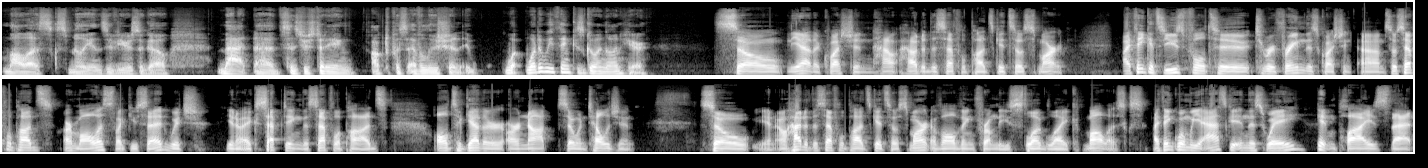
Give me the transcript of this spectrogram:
mollusks millions of years ago. Matt, uh, since you're studying octopus evolution, what, what do we think is going on here? So, yeah, the question how, how did the cephalopods get so smart? I think it's useful to to reframe this question. Um, so, cephalopods are mollusks, like you said, which, you know, accepting the cephalopods altogether are not so intelligent. So, you know, how did the cephalopods get so smart evolving from these slug like mollusks? I think when we ask it in this way, it implies that,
